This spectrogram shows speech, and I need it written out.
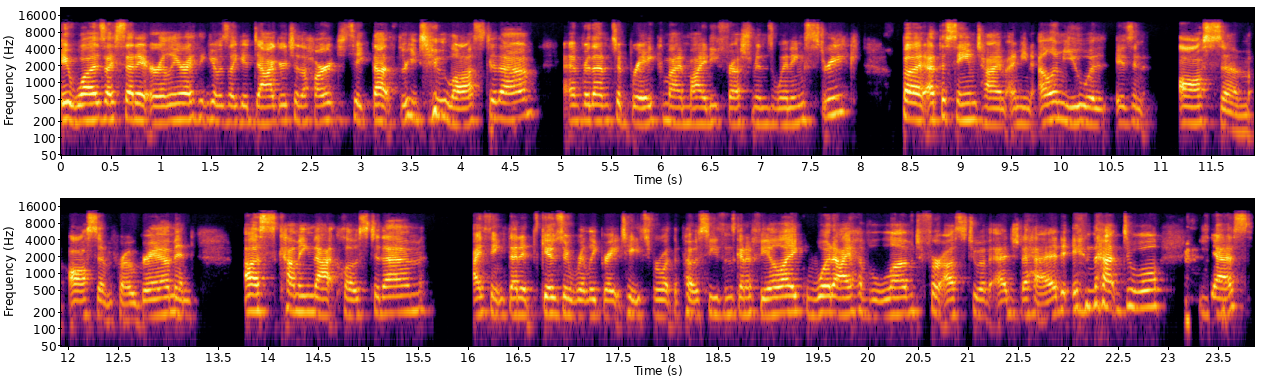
it was I said it earlier. I think it was like a dagger to the heart to take that three two loss to them and for them to break my mighty freshman's winning streak. But at the same time, I mean, LMU was, is an awesome, awesome program. And us coming that close to them, I think that it gives a really great taste for what the postseason is going to feel like. Would I have loved for us to have edged ahead in that duel? Yes.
